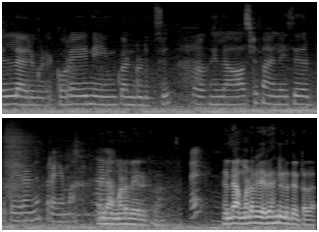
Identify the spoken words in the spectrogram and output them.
എല്ലാരും കൂടെ. കുറെ നെയിം കണ്ടുപിടിച്ച്. ലാസ്റ്റ് ഫൈനലൈസ് ചെയ്തെടുത്ത പേരാണ് പ്രേമ. നമ്മുടെ അമ്മയുടെ പേരിട്ടതാ. ഏ? എന്റെ അമ്മയുടെ പേര് തന്നെ എടുത്തിട്ടതാ.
